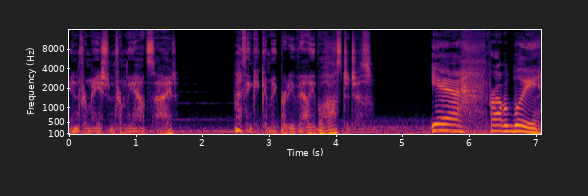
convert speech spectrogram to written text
Information from the outside. I think you can make pretty valuable hostages. Yeah, probably.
